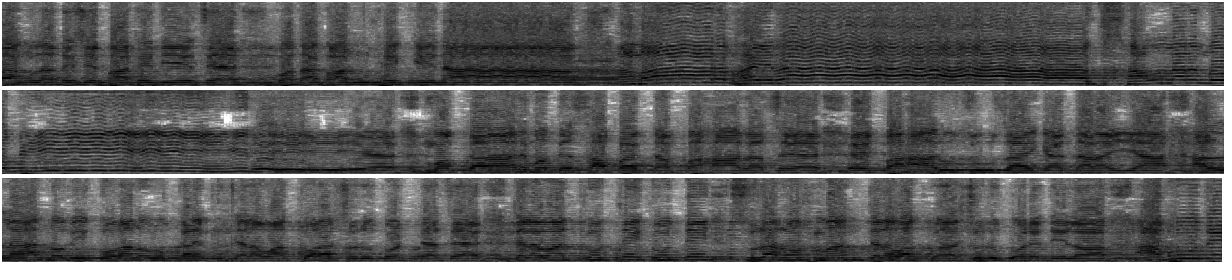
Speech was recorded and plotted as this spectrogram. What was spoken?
বাংলাদেশে পাঠিয়ে দিয়েছে। কথা কন থেকে কিনা? আমার ভাইরা, আল্লাহর নবী মক্কার মধ্যে সাপা একটা পাহাড় আছে। এই পাহাড় উঁচু জায়গায় দাঁড়াইয়া আল্লাহ নবী কোরআনুল কারিম তেলাওয়াত করা শুরু করতেছে। তেলাওয়াত করতে করতে সূরা রহমান তেলাওয়াত করা শুরু করে দিল। আবুদের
